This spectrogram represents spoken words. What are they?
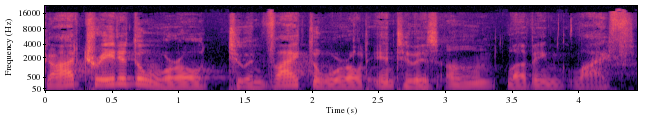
God created the world to invite the world into his own loving life.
